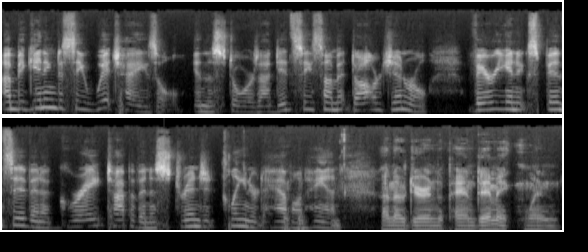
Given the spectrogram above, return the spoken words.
I'm beginning to see witch hazel in the stores. I did see some at Dollar General. Very inexpensive and a great type of an astringent cleaner to have on hand. I know during the pandemic when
